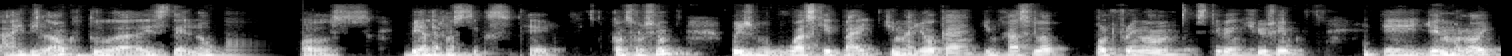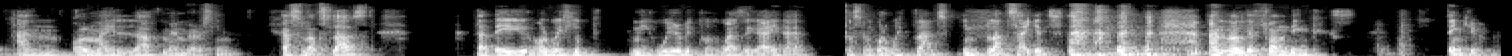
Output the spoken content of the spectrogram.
I belong to, uh, is the local Biodiagnostics uh, Consortium, which was hit by Jim Ayoka, Jim Hasselhoff, Paul Freeman, Stephen Hughes, uh, Jen Molloy, and all my lab members in Hasselhoff's labs, that they always look me weird because was the guy that doesn't work with plants in plant science and all the funding. Thank you.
